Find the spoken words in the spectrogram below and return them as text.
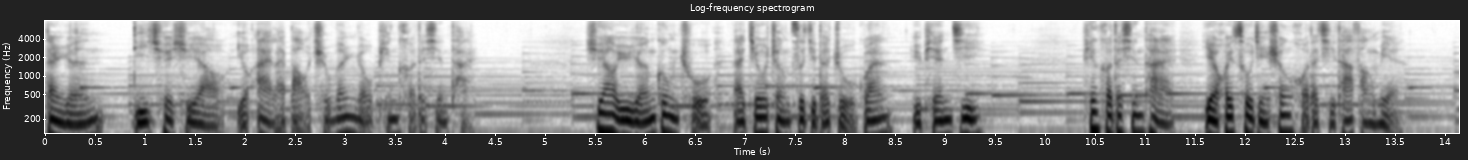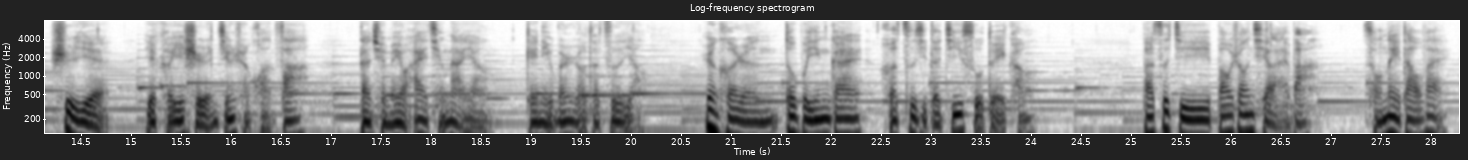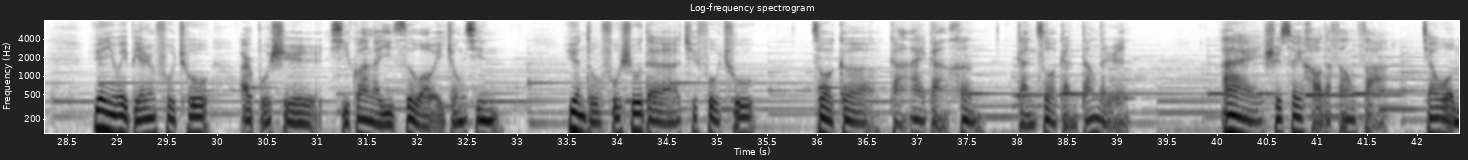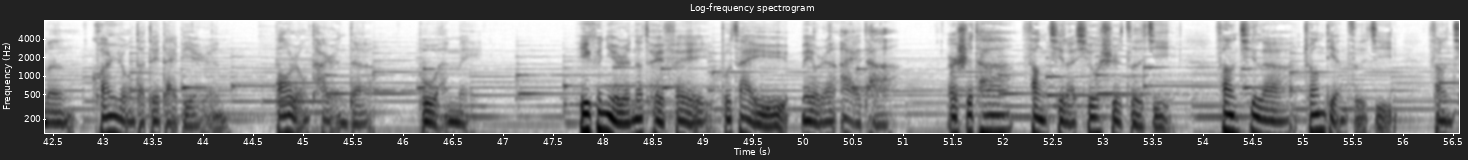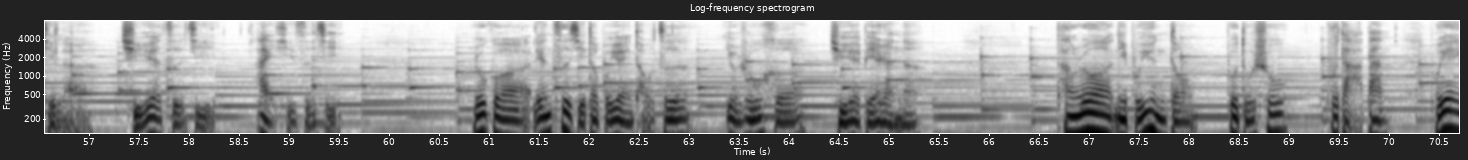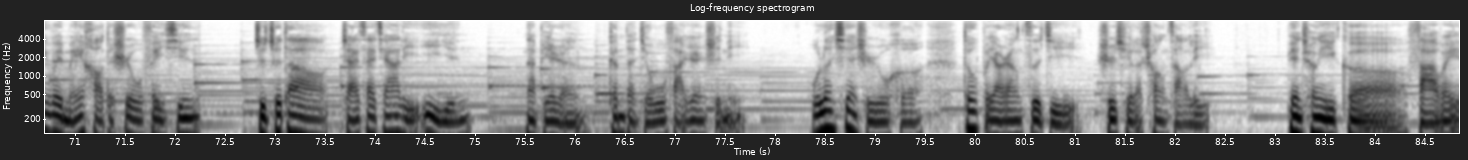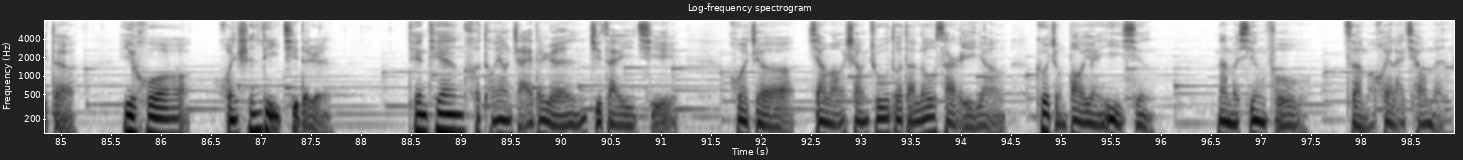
但人的确需要有爱来保持温柔平和的心态，需要与人共处来纠正自己的主观与偏激。平和的心态也会促进生活的其他方面，事业也可以使人精神焕发，但却没有爱情那样给你温柔的滋养。任何人都不应该和自己的激素对抗，把自己包装起来吧，从内到外，愿意为别人付出，而不是习惯了以自我为中心，愿赌服输的去付出，做个敢爱敢恨、敢做敢当的人。爱是最好的方法，教我们宽容的对待别人，包容他人的不完美。一个女人的颓废不在于没有人爱她，而是她放弃了修饰自己，放弃了装点自己，放弃了取悦自己、爱惜自己。如果连自己都不愿意投资，又如何取悦别人呢？倘若你不运动、不读书、不打扮，不愿意为美好的事物费心，只知道宅在家里意淫。那别人根本就无法认识你，无论现实如何，都不要让自己失去了创造力，变成一个乏味的，亦或浑身戾气的人，天天和同样宅的人聚在一起，或者像网上诸多的 loser 一样各种抱怨异性，那么幸福怎么会来敲门？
